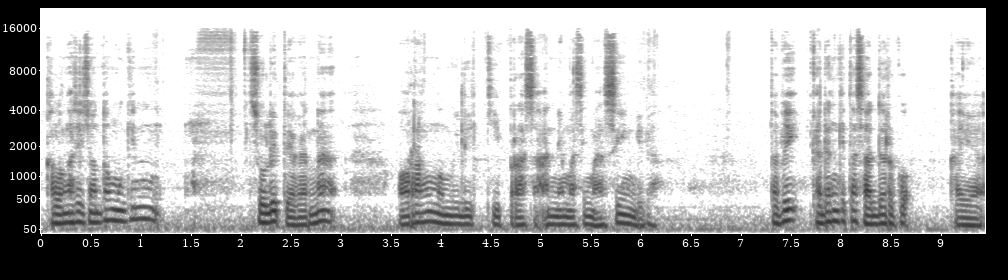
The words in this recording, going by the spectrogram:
Kalau ngasih contoh mungkin sulit ya karena orang memiliki perasaannya masing-masing gitu. Tapi kadang kita sadar kok kayak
